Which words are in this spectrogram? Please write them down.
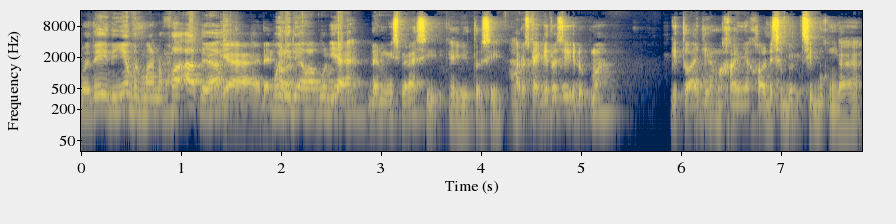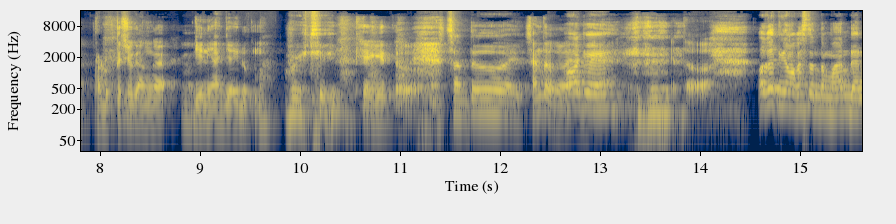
berarti intinya bermanfaat ya. Ya, dan mau kalau- jadi apa pun. Iya, dan menginspirasi kayak gitu sih. Harus kayak gitu sih hidup mah. Gitu aja makanya kalau disebut sibuk enggak, produktif juga enggak. Hmm. Gini aja hidup mah. Kayak gitu. Santuy. Santuy. Oke. Gitu. Oke terima kasih teman-teman dan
